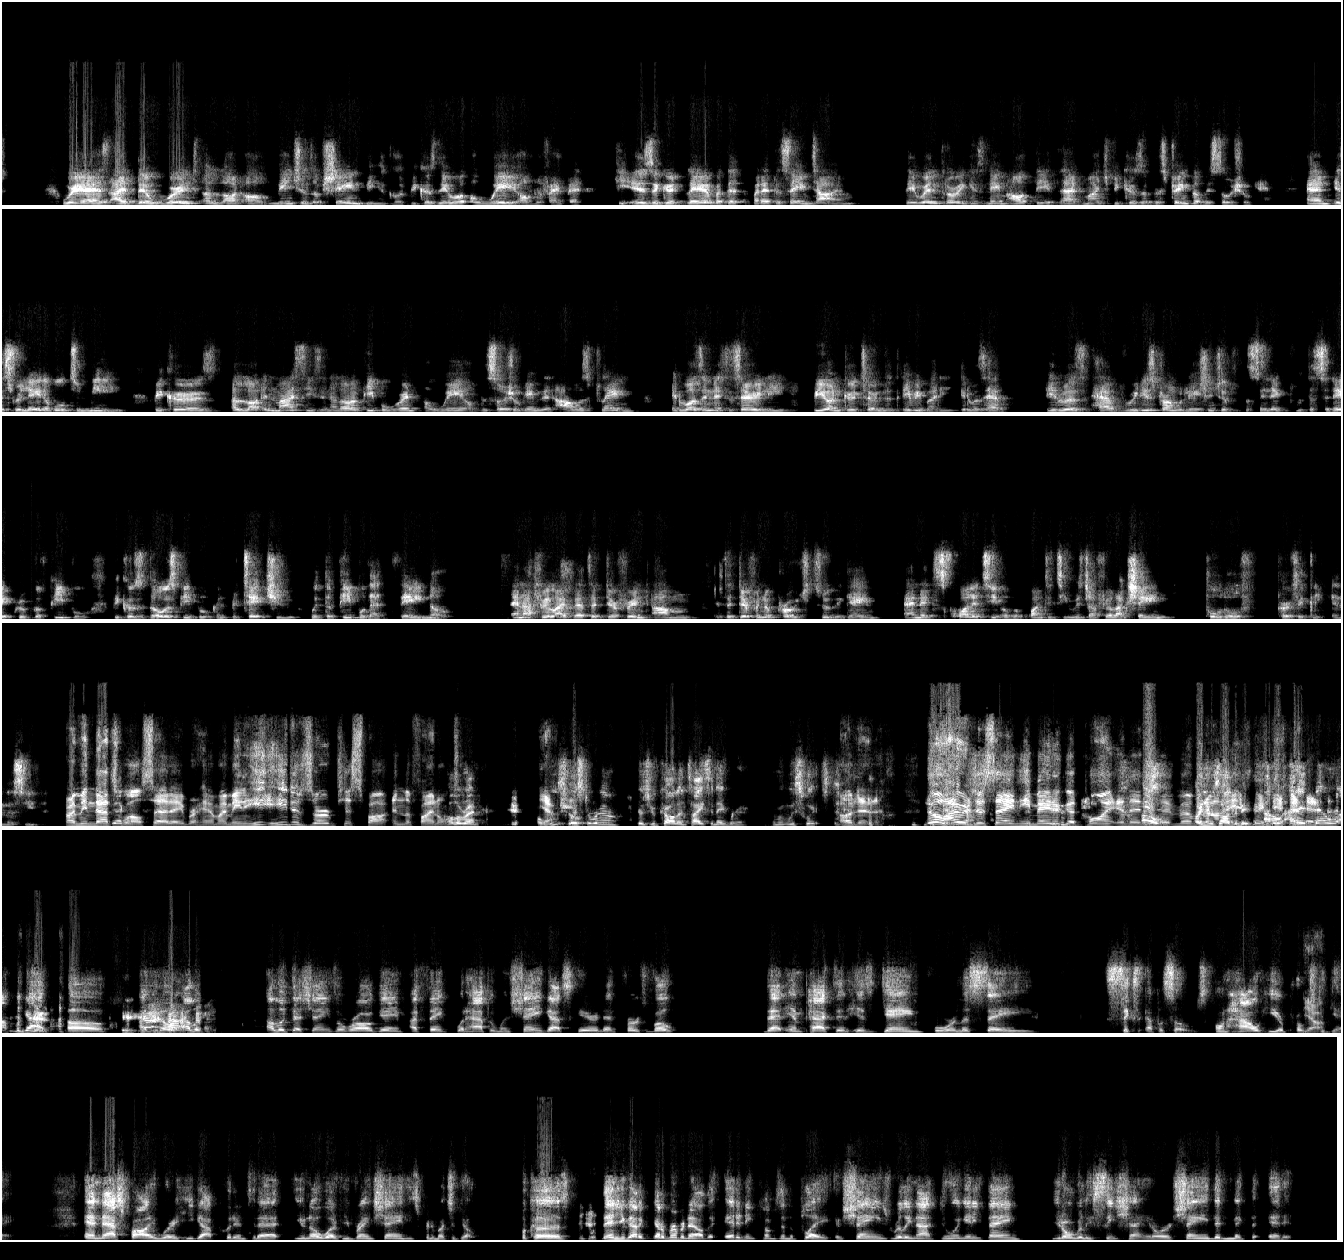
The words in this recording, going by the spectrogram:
Whereas I, there weren't a lot of mentions of Shane being a goat because they were aware of the fact that he is a good player, but that, but at the same time, they weren't throwing his name out there that much because of the strength of his social game. And it's relatable to me because a lot in my season, a lot of people weren't aware of the social game that I was playing. It wasn't necessarily be on good terms with everybody. It was have it was have really strong relationships with the select with the select group of people because those people can protect you with the people that they know. And I feel like that's a different um it's a different approach to the game. And it's quality over quantity, which I feel like Shane pulled off perfectly in the season. I mean, that's Yeah. well said, Abraham. I mean, he he deserved his spot in the final. Hold on, Rand. Oh, Yeah. we switched around because you called calling Tyson Abraham. I mean, we switched. Oh no, no. no, I was just saying he made a good point, and then Oh, oh, you were on talking to to- me. Oh, I didn't know. I forgot. Uh, I, you know, I looked. I looked at Shane's overall game. I think what happened when Shane got scared that first vote, that impacted his game for let's say six episodes on how he approached Yeah. the game, and that's probably where he got put into that. You know what? If you bring Shane, he's pretty much a goat. Because then you got to remember now the editing comes into play. If Shane's really not doing anything, you don't really see Shane, or Shane didn't make the edit.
